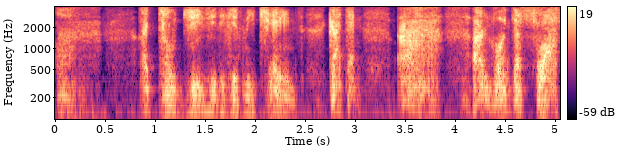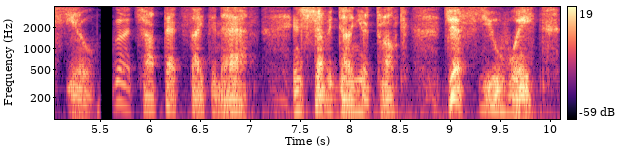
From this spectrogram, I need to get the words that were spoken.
uh, I told Gigi to give me chains. Got that? Ah, I'm going to swash you. I'm gonna chop that scythe in half and shove it down your throat. Just you wait.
